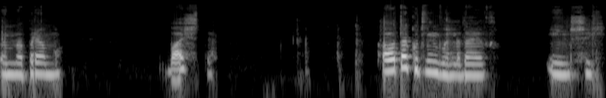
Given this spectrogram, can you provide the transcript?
напряму. Бачите? А отак от він виглядає інший.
